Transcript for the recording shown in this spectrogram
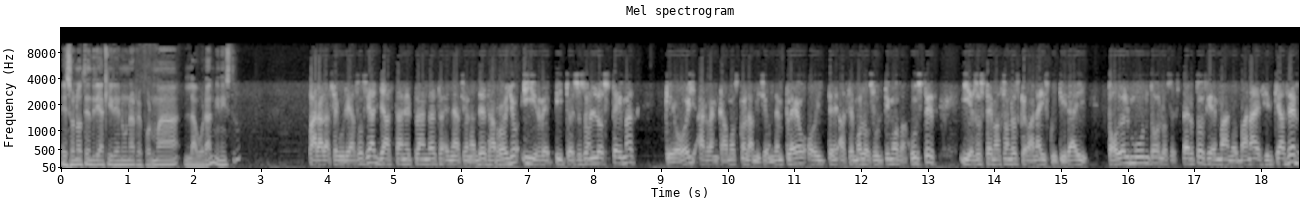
¿Eso no tendría que ir en una reforma laboral, ministro? Para la seguridad social ya está en el Plan de- Nacional de Desarrollo y repito, esos son los temas que hoy arrancamos con la misión de empleo, hoy te- hacemos los últimos ajustes y esos temas son los que van a discutir ahí. Todo el mundo, los expertos y demás nos van a decir qué hacer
